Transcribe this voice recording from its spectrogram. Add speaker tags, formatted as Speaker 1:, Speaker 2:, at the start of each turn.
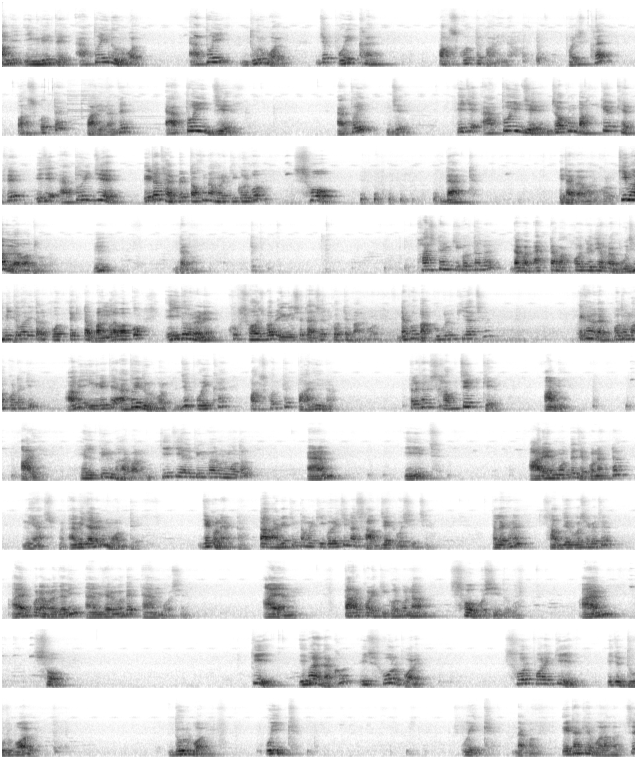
Speaker 1: আমি ইংরেজিতে এতই দুর্বল এতই দুর্বল যে পরীক্ষায় পাস করতে পারি না। পরীক্ষায় পাস করতে পারি না যে এতই যে এতই যে। এই যে এতই যে, যখন বাক্যের ক্ষেত্রে এই যে এতই যে, এটা থাকবে, তখন আমরা কি করব? সো দ্যাট এটা ব্যবহার করো কীভাবে ব্যবহার করব? হুম? দেখো ফার্স্ট টাইম কি করতে হবে? দেখো, একটা বাক্য যদি আমরা বুঝে নিতে পারি, তাহলে প্রত্যেকটা বাংলা বাক্য এই ধরনের খুব সহজভাবে ইংলিশে ট্রান্সলেট করতে পারব। দেখো, বাক্যগুলো কি আছে? এখানে দেখো, প্রথম বাক্যটা কি? আমি ইংরেজিতে এতই দুর্বল যে পরীক্ষায় পাস করতে পারি না। তাহলে এখানে সাবজেক্টকে আমি। আই হেল্পিং ভার্ব আনব কী কী হেল্পিং ভার্বের মতো? অ্যাম ইজ আর এর মধ্যে যে কোনো একটা নিয়ে আসব। অ্যামিজারের মধ্যে। যে কোনো একটা। তার আগে কিন্তু আমরা কি করেছি না সাবজেক্ট বসিয়েছি। তাহলে এখানে সাবজেক্ট বসে গেছে। আয়ের পরে আমরা জানি অ্যামিজারের মধ্যে অ্যাম বসে। আই অ্যাম তারপরে কি করব না শো বসিয়ে দেবো। আই অ্যাম শো কি? এবারে দেখো, এই শোর পরে। শোর পরে কি? এই যে দুর্বল। দুর্বল। উইক উইক দেখো, এটাকে বলা হচ্ছে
